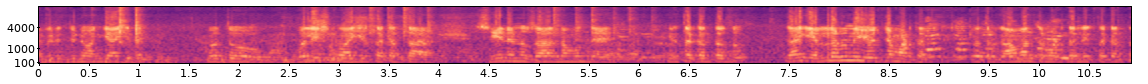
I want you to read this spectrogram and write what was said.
ಅಭಿವೃದ್ಧಿನೂ ಹಂಗೆ ಆಗಿದೆ. ಇವತ್ತು ಬಲಿಷ್ಠವಾಗಿರ್ತಕ್ಕಂಥ ಸೇನೆಯೂ ಸಹ ನಮ್ಮ ಮುಂದೆ ಇರ್ತಕ್ಕಂಥದ್ದು. ಹೀಗಾಗಿ ಎಲ್ಲರನ್ನೂ ಯೋಚನೆ ಮಾಡ್ತಾರೆ. ಇವತ್ತು ಗ್ರಾಮಾಂತರ ಮಟ್ಟದಲ್ಲಿ ಇರ್ತಕ್ಕಂಥ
